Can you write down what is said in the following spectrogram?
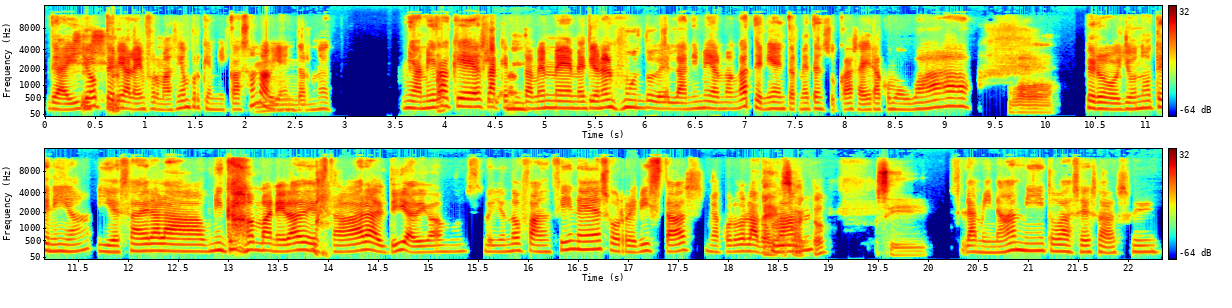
De ahí Sí, yo sí. obtenía la información porque en mi casa no había Mm. internet. Mi amiga, Ah. que es la que Ay. también me metió en el mundo del anime y el manga, tenía internet en su casa y era como, wow, wow. pero yo no tenía y esa era la única manera de estar al día, digamos, leyendo fanzines o revistas. Me acuerdo la Dogan, Exacto. Sí, La Minami, todas esas, sí.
